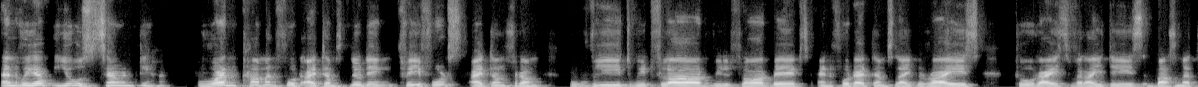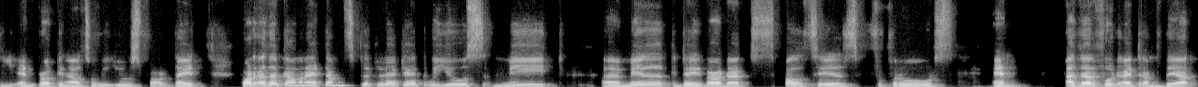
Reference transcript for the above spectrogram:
And we have used 71 common food items, including three food items from wheat, wheat flour, wheat flour bakes, and food items like rice, two rice varieties, basmati and broken also we use for that. For other common items calculated, we use meat, uh, milk, dairy products, pulses, fruits, and other food items they are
